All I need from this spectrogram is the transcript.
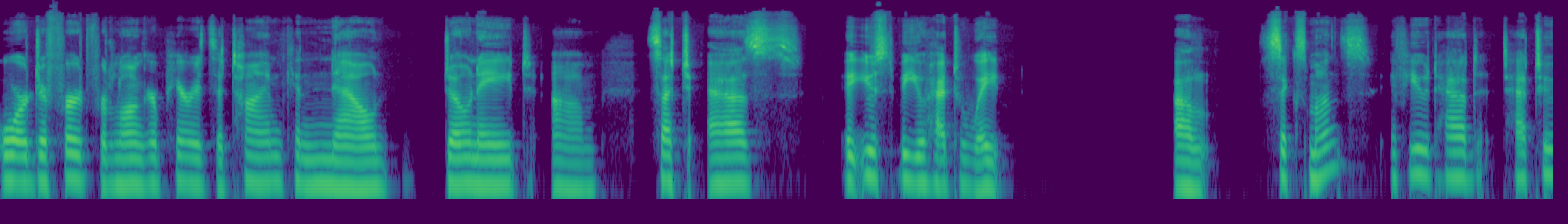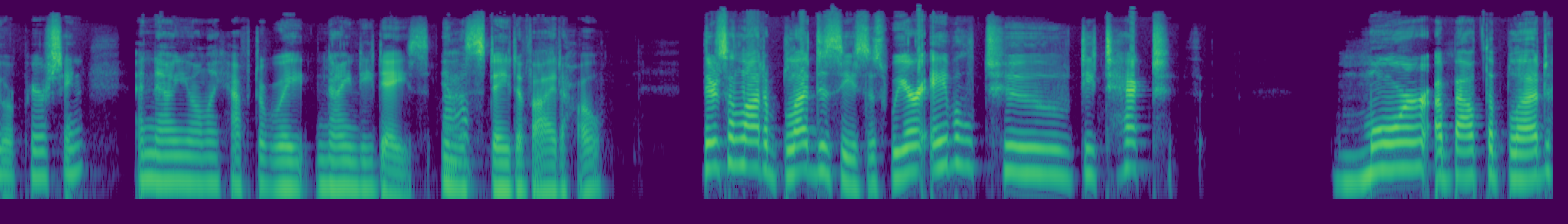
or deferred for longer periods of time can now donate, um, such as it used to be you had to wait uh, six months if you'd had tattoo or piercing, and now you only have to wait 90 days in wow. the state of Idaho. There's a lot of blood diseases. We are able to detect more about the blood.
